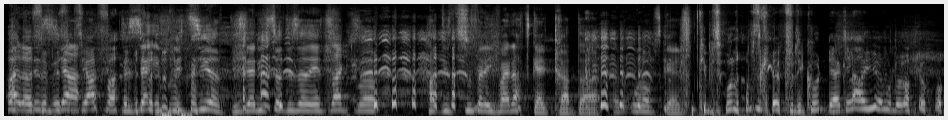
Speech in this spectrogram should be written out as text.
Alter, das, das ist ja, Sozialfall. das ist ja impliziert. Das ist ja nicht so, dass er jetzt sagt, so, hat jetzt zufällig Weihnachtsgeld gerade da oder Urlaubsgeld. Gibt's Urlaubsgeld für die Kunden? Ja klar, hier 100 Euro.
